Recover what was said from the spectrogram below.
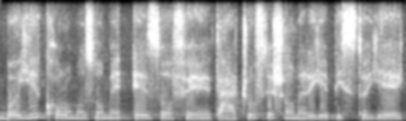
با یک کروموزوم اضافه در جفت شماره 21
